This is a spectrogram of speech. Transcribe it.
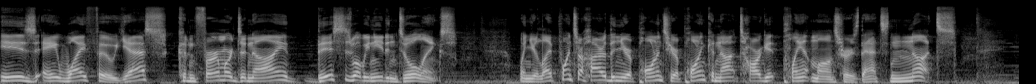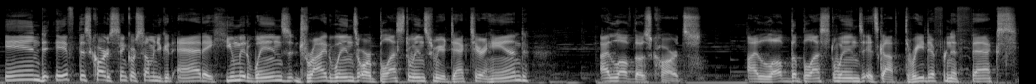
is a waifu. Yes, confirm or deny, this is what we need in Duel Links. When your life points are higher than your opponent's, your opponent cannot target plant monsters. That's nuts. And if this card is sync or summon, you could add a Humid Winds, Dried Winds, or Blessed Winds from your deck to your hand. I love those cards. I love the Blessed Winds. It's got three different effects.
